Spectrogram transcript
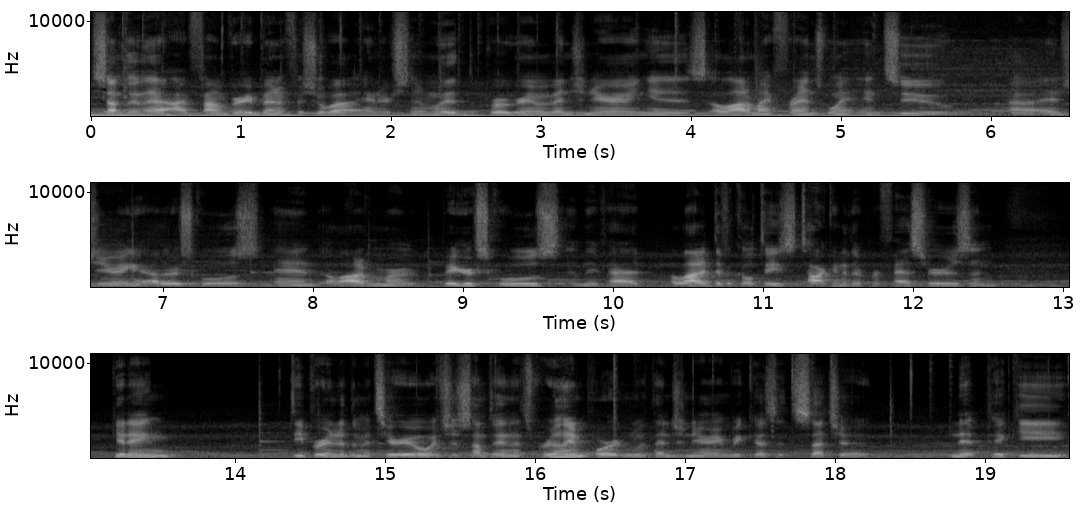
Something that I found very beneficial about Anderson with the program of engineering is a lot of my friends went into uh, engineering at other schools, and a lot of them are bigger schools, and they've had a lot of difficulties talking to their professors and getting deeper into the material, which is something that's really important with engineering because it's such a nitpicky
